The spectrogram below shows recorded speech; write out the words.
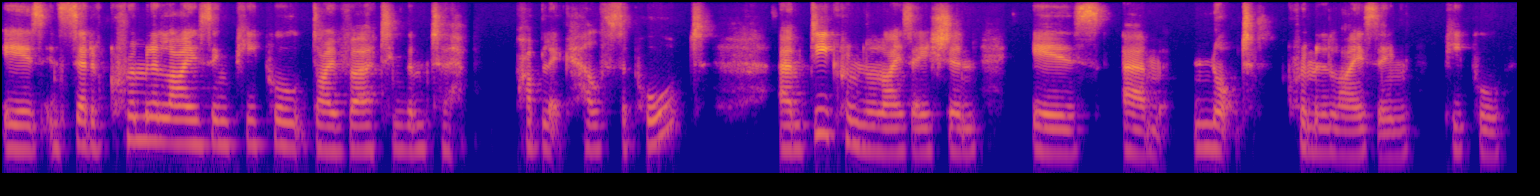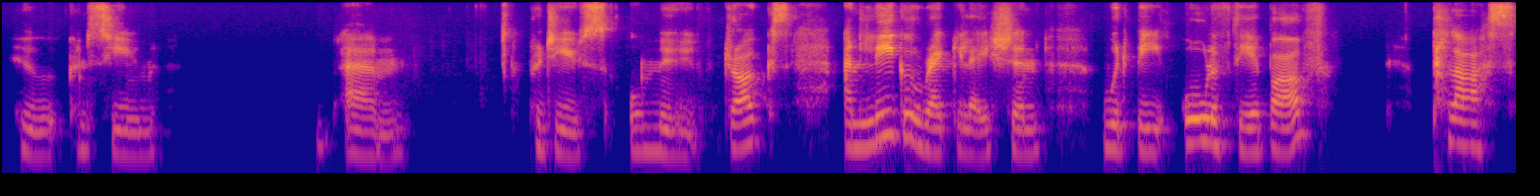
is instead of criminalizing people, diverting them to public health support. Um, decriminalization is um, not criminalizing people who consume, um, produce or move drugs. And legal regulation would be all of the above, plus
